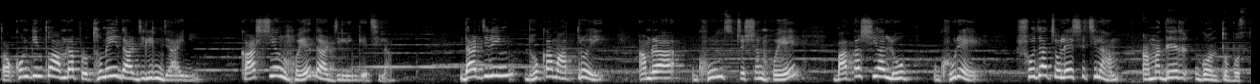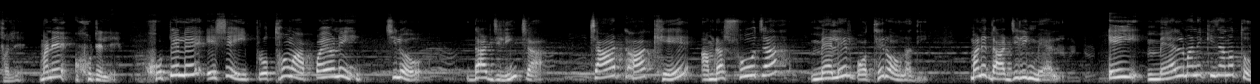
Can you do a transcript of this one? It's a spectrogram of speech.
তখন কিন্তু আমরা প্রথমেই দার্জিলিং যাইনি। কার্শিয়াং হয়ে দার্জিলিং গেছিলাম। দার্জিলিং ঢোকা মাত্রই আমরা ঘুম স্টেশন হয়ে বাতাসিয়া লুপ ঘুরে সোজা চলে এসেছিলাম আমাদের গন্তব্যস্থলে মানে হোটেলে। হোটেলে এসেই প্রথম আপ্যায়নেই ছিল দার্জিলিং চা। চাটা খেয়ে আমরা সোজা ম্যালের পথে রওনা দিই মানে দার্জিলিং ম্যাল। এই ম্যাল মানে কি জানো তো?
